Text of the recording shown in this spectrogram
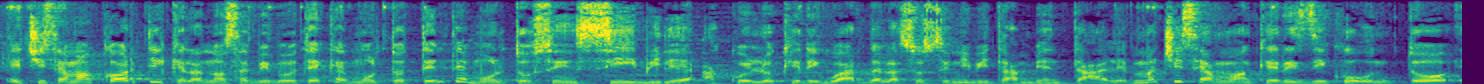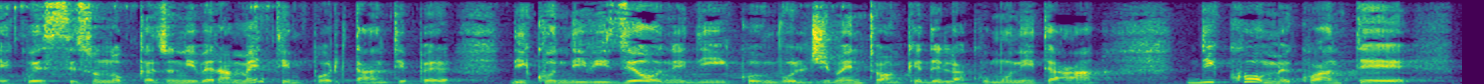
e ci siamo accorti che la nostra biblioteca è molto attenta e molto sensibile a quello che riguarda la sostenibilità ambientale, ma ci siamo anche resi conto, e queste sono occasioni veramente importanti per, di condivisione, di coinvolgimento anche della comunità, di come quante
